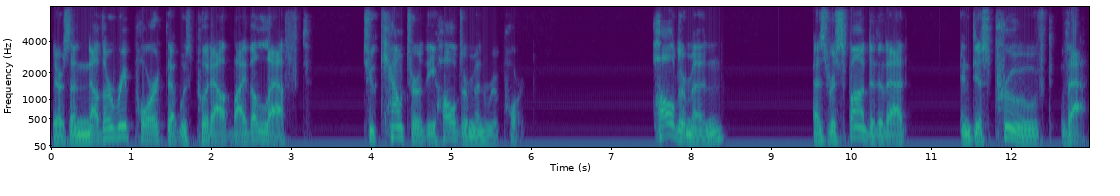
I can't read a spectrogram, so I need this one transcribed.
There's another report that was put out by the left to counter the Halderman report. Halderman has responded to that and disproved that.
